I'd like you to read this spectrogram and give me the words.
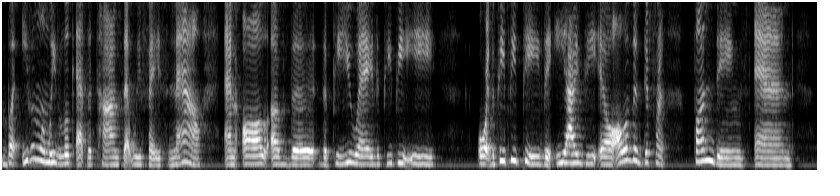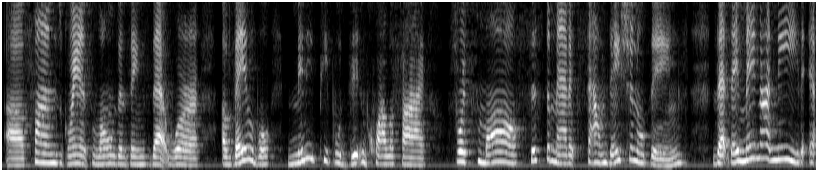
But even when we look at the times that we face now and all of the, the PUA, the PPE, or the PPP, the EIDL, all of the different fundings and uh, funds, grants, loans, and things that were available, many people didn't qualify for small, systematic, foundational things that they may not need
